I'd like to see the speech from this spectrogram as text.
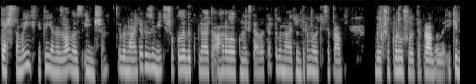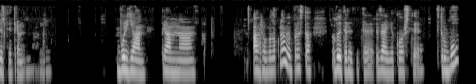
теж самий, який я назвала з іншим. І ви маєте розуміти, що коли ви купляєте агроволокно і ставите, то ви маєте дотримуватися правил. Бо якщо порушуєте правила і кидаєте прям бур'ян прямо на агроволокно, ви просто витратите зайві кошти в трубу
